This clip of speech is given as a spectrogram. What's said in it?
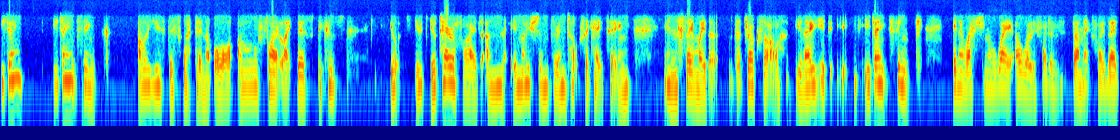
you don't you don't think I'll use this weapon or I'll fight like this because you're you're, you're terrified and emotions are intoxicating in the same way that, that drugs are. You know, you, you don't think in a rational way, oh, well, if I'd have done X, Y, Z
